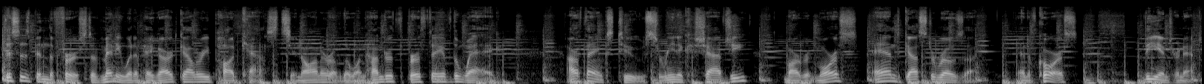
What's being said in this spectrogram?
This has been the first of many Winnipeg Art Gallery podcasts in honor of the 100th birthday of the WAG. Our thanks to Serena Keshavjee, Margaret Morris, and Gus da Roza, and of course, the internet.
